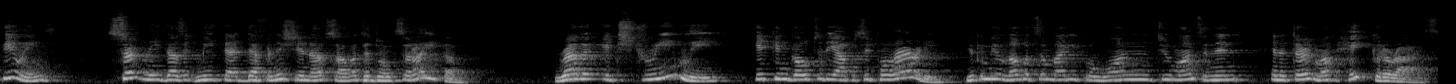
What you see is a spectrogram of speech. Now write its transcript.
feelings certainly doesn't meet that definition of Savatadung Saraitam. Rather, extremely, it can go to the opposite polarity. You can be in love with somebody for one, two months, and then in the third month, hate could arise.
